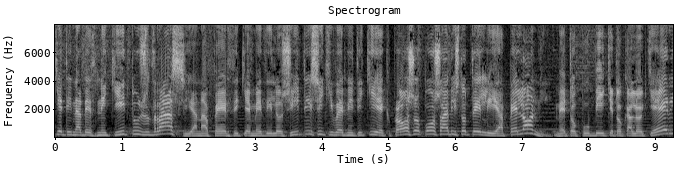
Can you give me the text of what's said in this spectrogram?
και την αντεθνική τους δράση αναφέρθηκε με δήλωσή της η κυβερνητική εκπρόσωπος Αριστοτελία Πελώνη. Με το που μπήκε το καλοκαίρι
